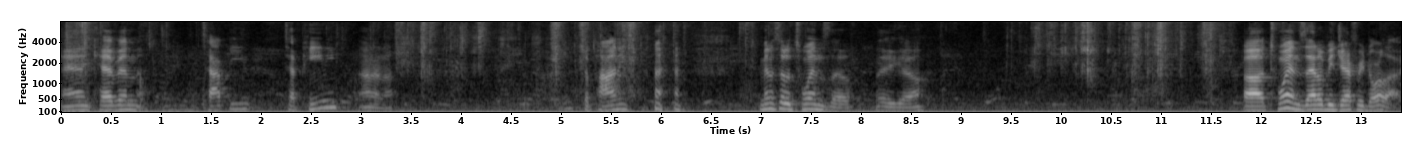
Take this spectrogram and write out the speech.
and Kevin Tapi Tapini. I don't know. Tapani. Minnesota Twins, though. There you go. Uh, Twins. That'll be Jeffrey Dorlock.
